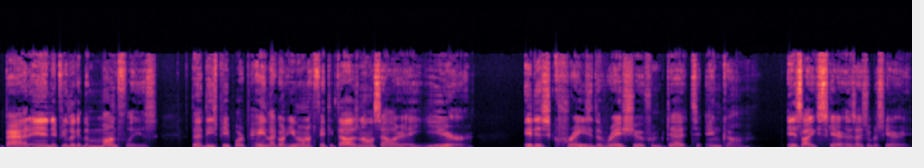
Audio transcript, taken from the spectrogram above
bad. And if you look at the monthlies that these people are paying, like on even on a fifty thousand dollar salary a year, it is crazy the ratio from debt to income. It's like scary. It's like super scary,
